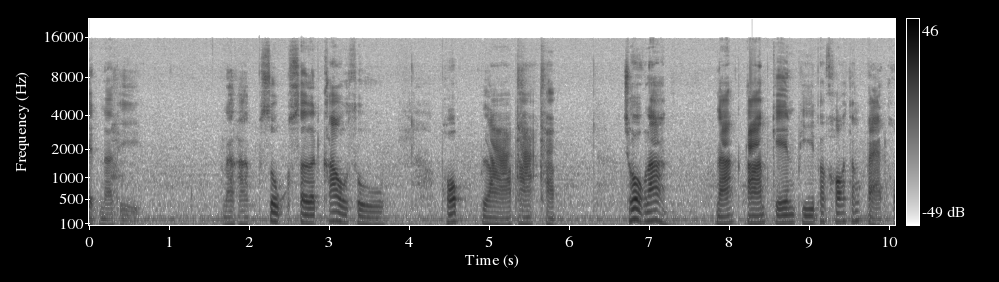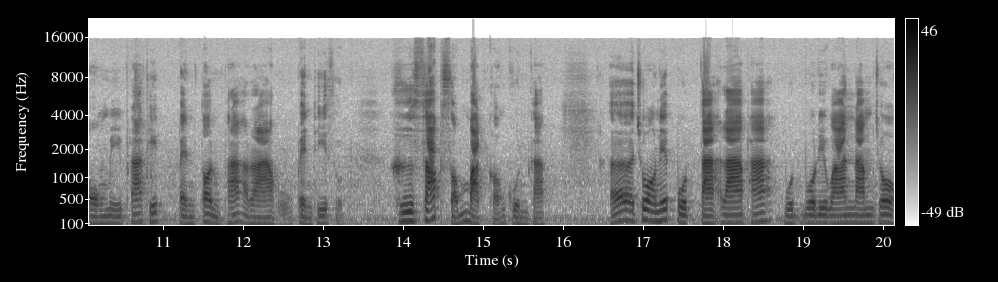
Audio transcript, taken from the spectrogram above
7นาทีนะครับศุกร์เสิร์ชเข้าสู่พบลาภะครับ โชคลาภนะตามเกณฑ์ผีพระเคราะห์ทั้ง 8 องค์มีพระอาทิตย์เป็นต้นพระราหูเป็นที่สุด คือทรัพย์สมบัติของคุณครับ เออช่วงนี้ปุตตะลาภะบุตรบริวารนนำโชค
